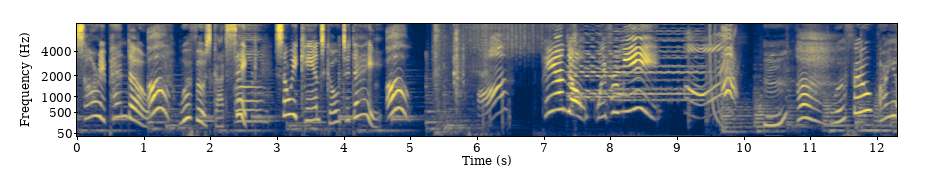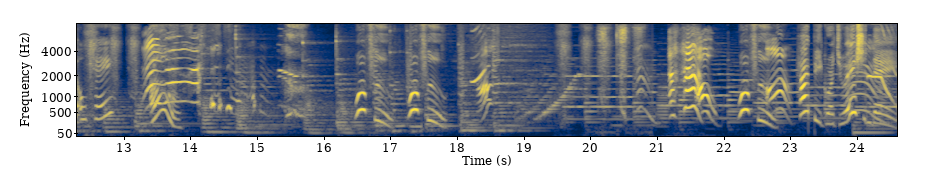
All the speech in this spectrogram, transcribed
Sorry, Pando. Oh. Wolfoo's got sick, so he can't go today. Oh. Okay? Oh. Wolfoo, Wolfoo, Aha. Oh. Wolfoo. Ah. Happy graduation day.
